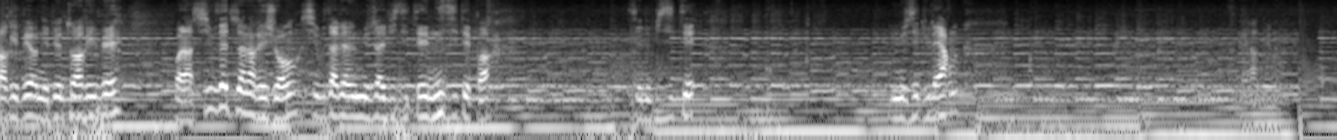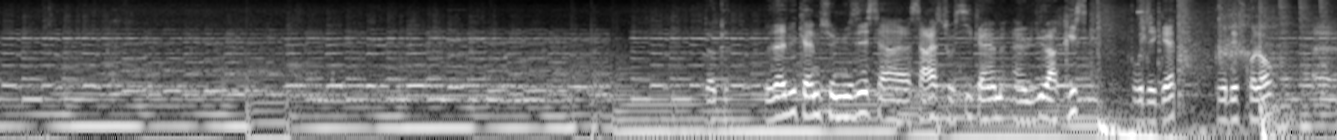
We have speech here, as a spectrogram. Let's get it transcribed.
Arrivé, on est bientôt arrivé. Voilà, si vous êtes dans la région, si vous avez un musée à visiter, n'hésitez pas. C'est de visiter le musée du Lerme. Donc vous avez vu quand même ce musée, ça, reste aussi quand même un lieu à risque pour des guêpes, pour des frelons. Euh,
